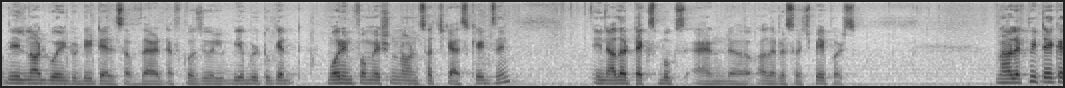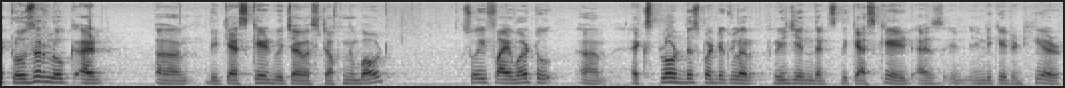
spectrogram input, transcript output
We will not go into details of that of course, you will be able to get more information on such cascades in in other textbooks and uh, other research papers. Now, let me take a closer look at uh, the cascade which I was talking about. So, if I were to um, explode this particular region that is the cascade as in indicated here,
